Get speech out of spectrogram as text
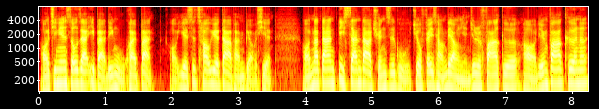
哦，今天收在一百零五块半，哦，也是超越大盘表现。哦，那当然第三大全值股就非常亮眼，就是发哥，哈，联发科呢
